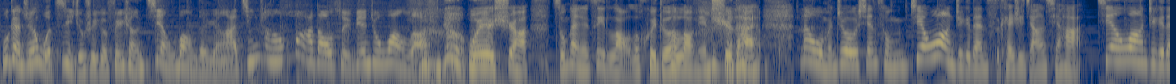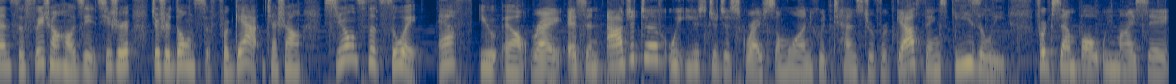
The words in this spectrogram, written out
我感觉我自己就是一个非常健忘的人啊，经常话到嘴边就忘了。我也是啊，总感觉自己老了会得老年痴呆。那我们就先从健忘这个单词开始讲起哈。健忘这个单词非常好记，其实就是动词 forget 加上形容词的词尾 ful。Right, it's an adjective we use to describe someone who tends to forget things easily. For example, we might say,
